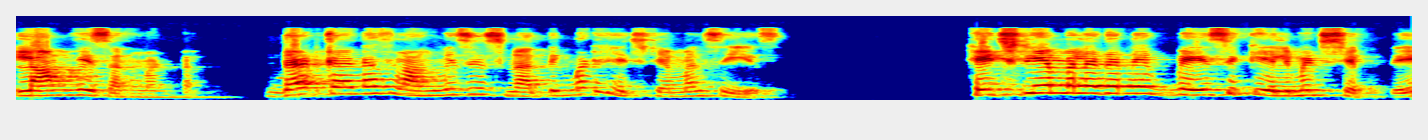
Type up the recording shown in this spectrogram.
language అనమాట that kind of language is nothing but HTML CS HTML అనే బేసిక్ ఎలిమెంట్స్ చెప్తే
